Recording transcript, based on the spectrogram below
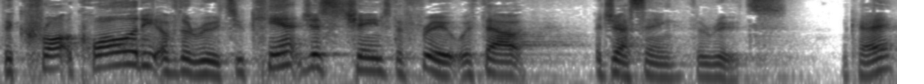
the quality of the roots. You can't just change the fruit without addressing the roots. Okay?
